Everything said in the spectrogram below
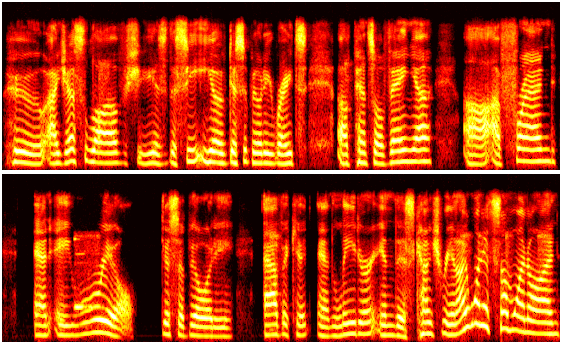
who I just love. She is the CEO of Disability Rights of Pennsylvania, uh, a friend, and a real disability advocate and leader in this country. And I wanted someone on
